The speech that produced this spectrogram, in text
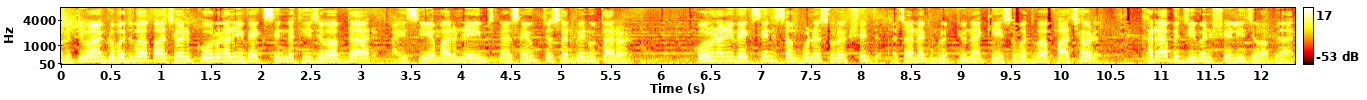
મૃત્યુઆંક વધવા પાછળ કોરોનાની વેક્સિન નથી જવાબદાર. આઈસીએમઆર અને એઇમ્સના સંયુક્ત સર્વેનું તારણ. કોરોનાની વેક્સિન સંપૂર્ણ સુરક્ષિત, અચાનક મૃત્યુના કેસ વધવા પાછળ ખરાબ જીવનશૈલી જવાબદાર.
